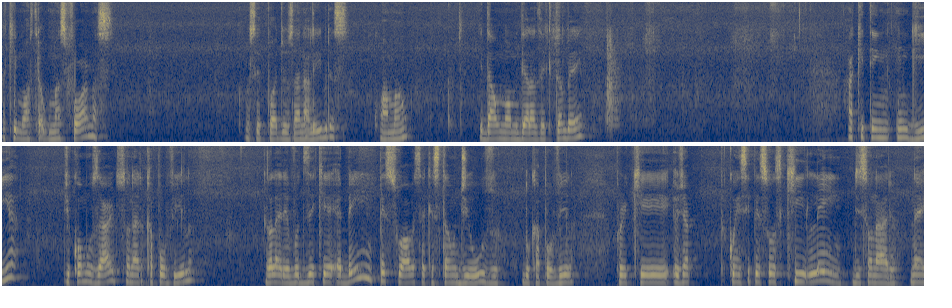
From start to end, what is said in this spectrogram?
Aqui mostra algumas formas que você pode usar na Libras com a mão e dar o nome delas aqui também. Aqui tem um guia de como usar dicionário Capovilla. Galera, eu vou dizer que é bem pessoal essa questão de uso do Capovilla, porque eu já conheci pessoas que leem dicionário, né?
